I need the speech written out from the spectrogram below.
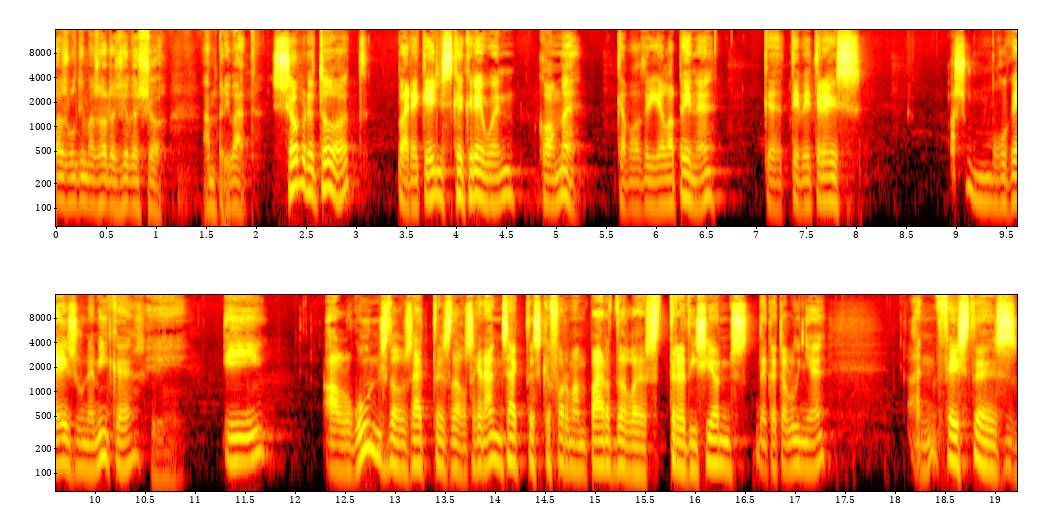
les últimes hores jo d'això, en privat. Sobretot per aquells que creuen que, home, que valdria la pena que TV3 es mogués una mica Sí. i alguns dels actes, dels grans actes que formen part de les tradicions de Catalunya, en festes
